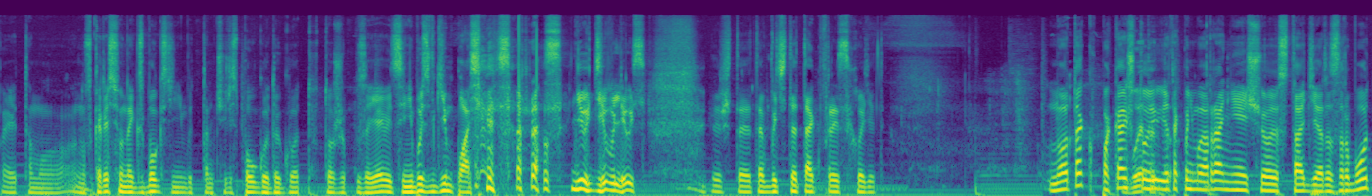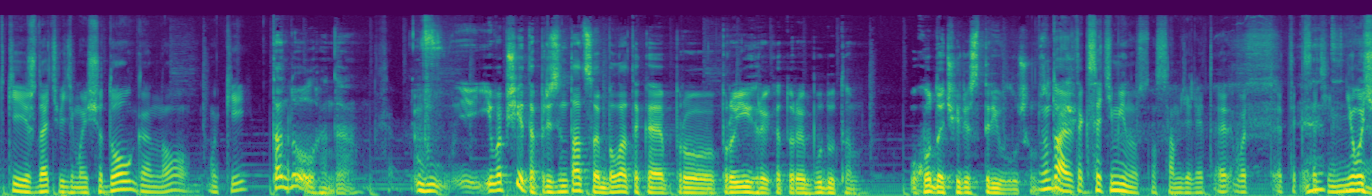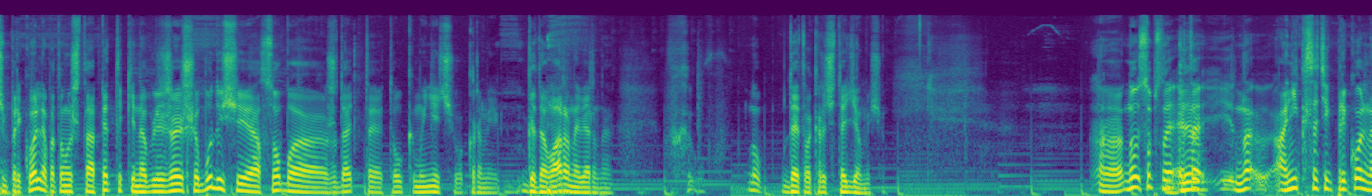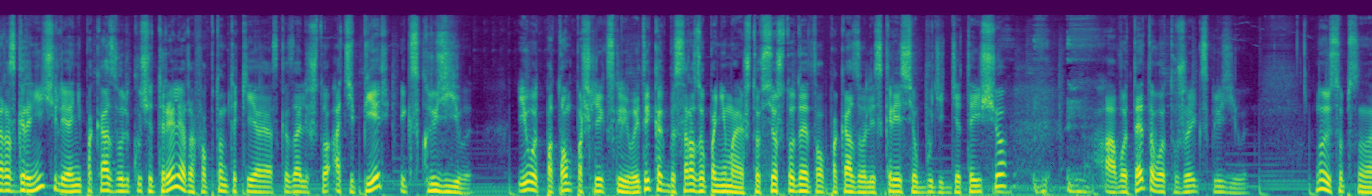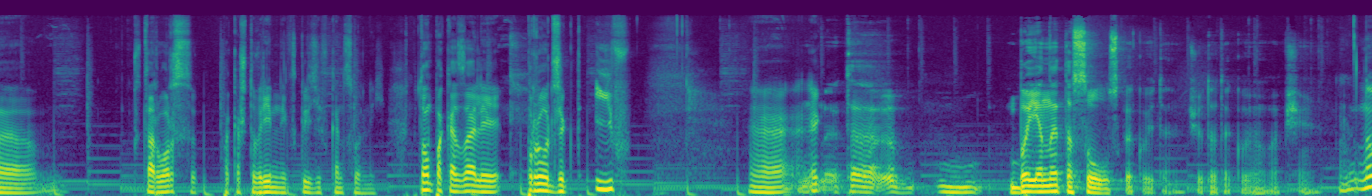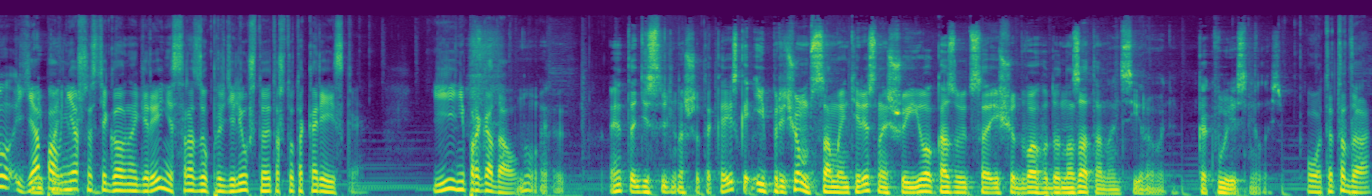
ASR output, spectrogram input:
Поэтому, ну, скорее всего, на Xbox где-нибудь там через полгода-год тоже заявится. И небось в Game Pass'е сразу, не удивлюсь, что это обычно так происходит. Ну а так, пока в что, это... я так понимаю, ранее еще стадия разработки, и ждать, видимо, еще долго, но окей. Да долго, да. И вообще эта презентация была такая про, про игры, которые будут там года через три в лучшем случае. Ну да, это, кстати, минус на самом деле. Это, вот, это кстати, это... не очень прикольно, потому что, опять-таки, на ближайшее будущее особо ждать-то толком и нечего, кроме годовара, наверное. Ну, до этого, короче, дойдем еще. Uh, ну, собственно, да. это... Они, кстати, прикольно разграничили, они показывали кучу трейлеров, а потом такие сказали, что «а теперь эксклюзивы». И вот потом пошли эксклюзивы. И ты как бы сразу понимаешь, что все, что до этого показывали, скорее всего, будет где-то еще, а вот это вот уже эксклюзивы. Ну и, собственно, Star Wars пока что временный эксклюзив консольный. Потом показали Project Eve. Э, это Байонета соус какой-то. Что-то такое вообще. Ну, я Непонятно. по внешности главной героини сразу определил, что это что-то корейское. И не прогадал. Ну, э, это действительно что-то корейское. И причем самое интересное, что ее, оказывается, еще два года назад анонсировали, как выяснилось. Вот это да.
